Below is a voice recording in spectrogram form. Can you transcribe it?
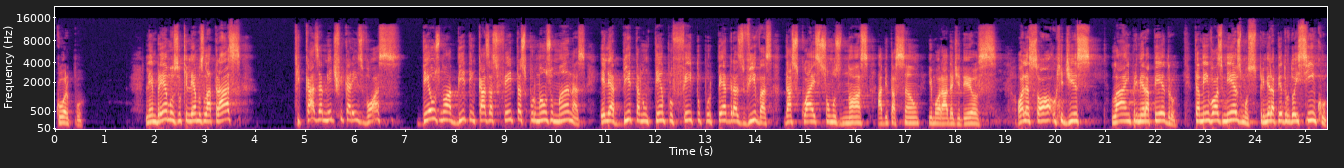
corpo. Lembremos o que lemos lá atrás: que casa me edificareis vós? Deus não habita em casas feitas por mãos humanas, ele habita num templo feito por pedras vivas, das quais somos nós, habitação e morada de Deus. Olha só o que diz lá em 1 Pedro. Também vós mesmos, 1 Pedro 2,5,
